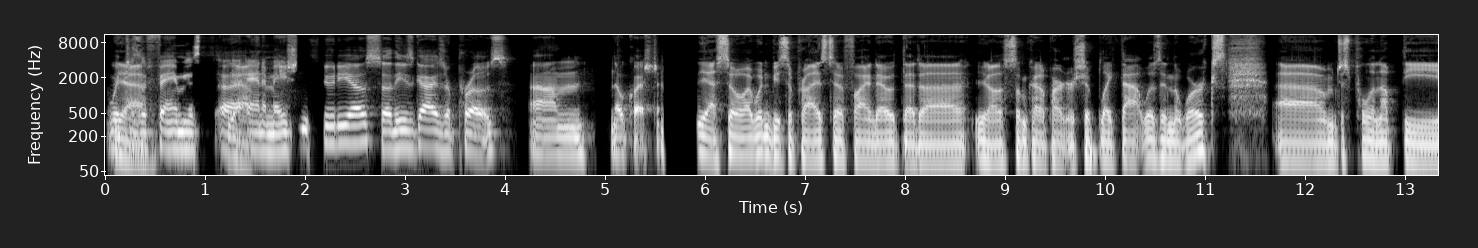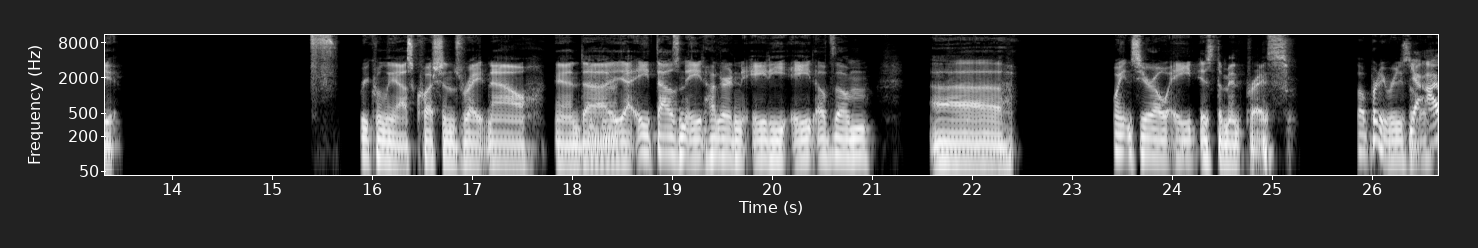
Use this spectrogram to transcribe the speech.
which Yeah. is a famous uh, Yeah. animation studio. So these guys are pros. Um, no question. yeah. So I wouldn't be surprised to find out that uh, you know some kind of partnership like that was in the works. Um, just pulling up the frequently asked questions right now, and uh, Mhm. yeah, eight thousand eight hundred and eighty-eight of them. Uh, 0.08 is the mint price. So pretty reasonable. Yeah,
